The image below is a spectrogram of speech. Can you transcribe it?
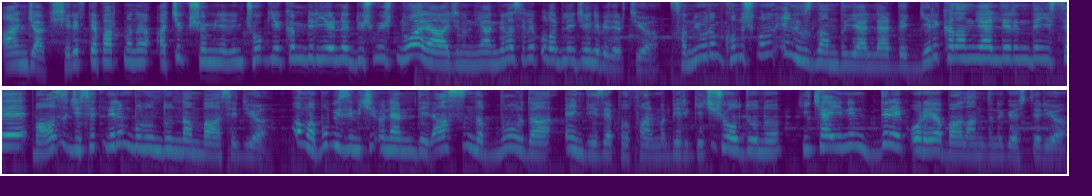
Ancak şerif departmanı açık şöminenin çok yakın bir yerine düşmüş Noel ağacının yangına sebep olabileceğini belirtiyor. Sanıyorum konuşmanın en hızlandığı yerlerde, geri kalan yerlerinde ise bazı cesetlerin bulunduğundan bahsediyor. Ama bu bizim için önemli değil. Aslında burada Andy's Apple Farm'a bir geçiş olduğunu, hikayenin direkt oraya bağlandığını gösteriyor.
